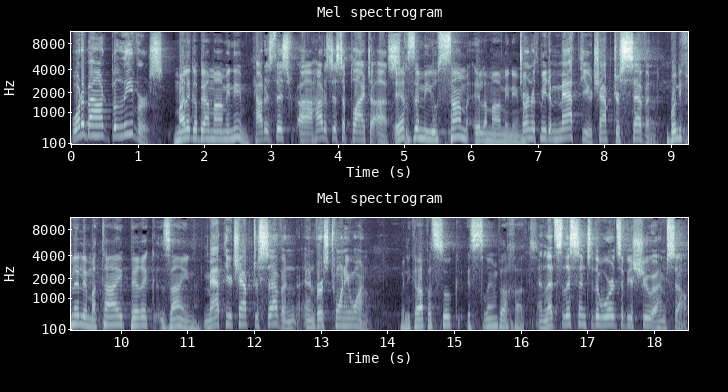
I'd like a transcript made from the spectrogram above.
What about believers? מה לגבי המאמינים? How does this, uh, how does this apply to us? איך זה מיושם אל המאמינים? Turn with me to Matthew chapter 7. בואו נפנה למתי פרק ז', Matthew chapter 7 and verse 21. ונקרא פסוק 21. And let's listen to the words of Yeshua himself.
